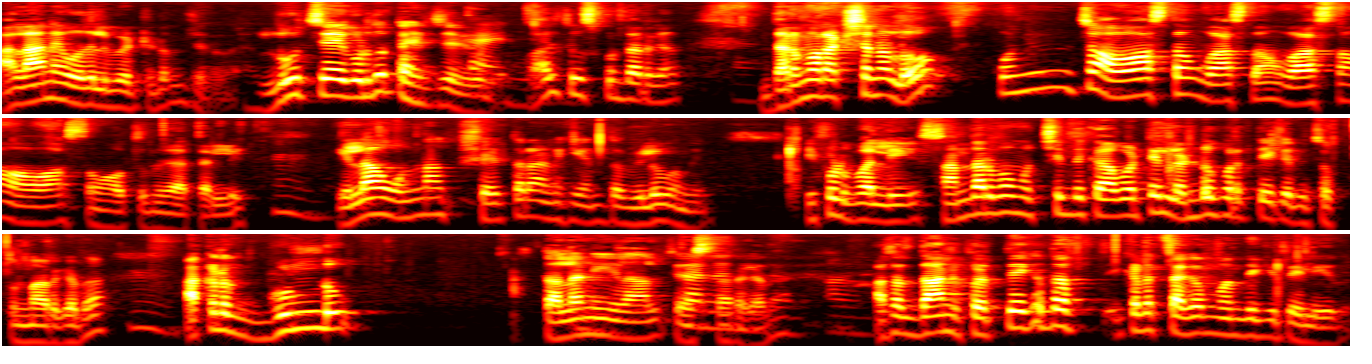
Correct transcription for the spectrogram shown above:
అలానే వదిలిపెట్టడం లూజ్ చేయకూడదు టైట్ చేయకూడదు. వాళ్ళు చూసుకుంటారు కదా. ధర్మరక్షణలో కొంచెం అవాస్తవం వాస్తవం వాస్తవం అవాస్తవం అవుతుంది కదా తల్లి. ఇలా ఉన్న క్షేత్రానికి ఎంత విలువ ఉంది. ఇప్పుడు మళ్ళీ సందర్భం వచ్చింది కాబట్టి లడ్డు ప్రత్యేకత చెప్తున్నారు కదా. అక్కడ గుండు తలనీలాలు చేస్తారు కదా. అసలు దాని ప్రత్యేకత ఇక్కడ సగం మందికి తెలియదు.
